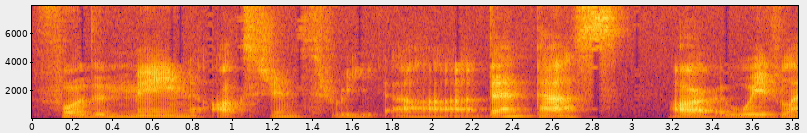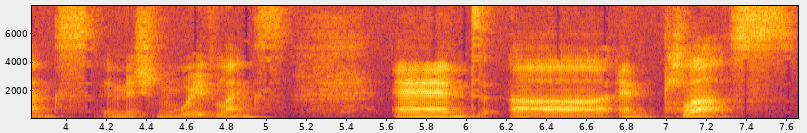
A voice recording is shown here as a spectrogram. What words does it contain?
for the main oxygen 3 uh, bandpass, or wavelengths, emission wavelengths. And, uh, and plus,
